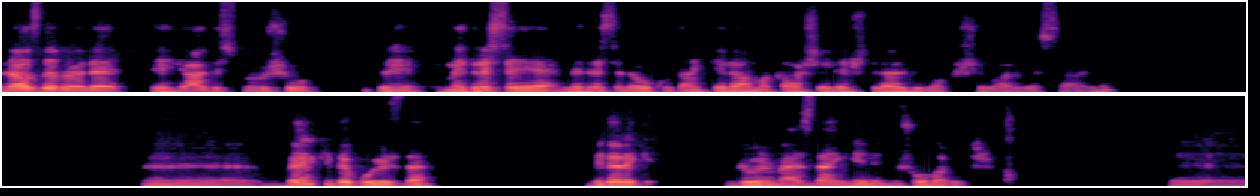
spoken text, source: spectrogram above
Biraz da böyle ehli hadis duruşu ve medreseye, medresede okutan kelama karşı eleştirel bir bakışı var vesaire. Ee, belki de bu yüzden bilerek görmezden gelinmiş olabilir. Ee,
